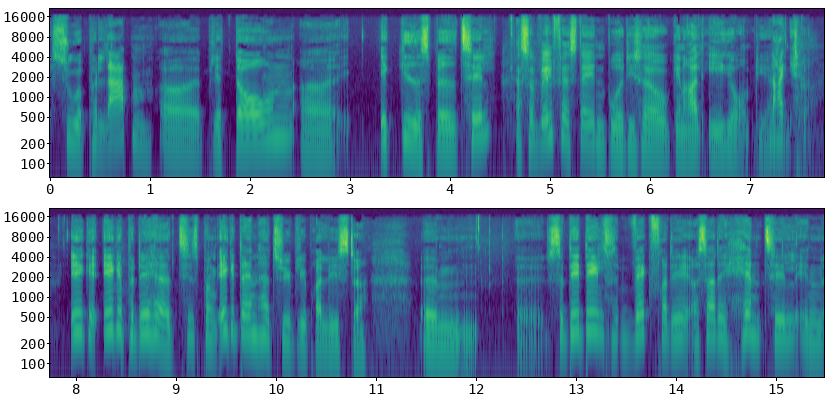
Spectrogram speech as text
suger på lappen og bliver doven og ikke gider spæde til. Altså velfærdsstaten bryder de sig jo generelt ikke om, de her Nej, mennesker. Ikke, ikke på det her tidspunkt. Ikke den her type liberalister. Øhm, øh, så det er dels væk fra det, og så er det hen til en,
